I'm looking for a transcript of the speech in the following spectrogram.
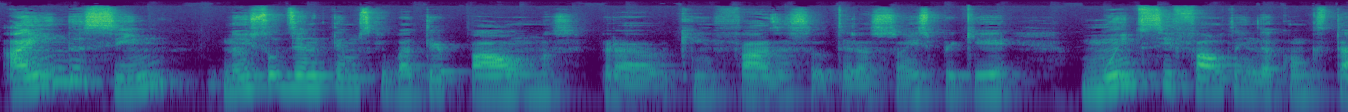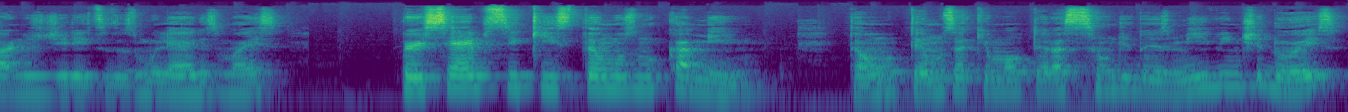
Ainda assim, não estou dizendo que temos que bater palmas para quem faz essas alterações, porque muito se falta ainda conquistar nos direitos das mulheres, mas percebe-se que estamos no caminho. Então, temos aqui uma alteração de 2022.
